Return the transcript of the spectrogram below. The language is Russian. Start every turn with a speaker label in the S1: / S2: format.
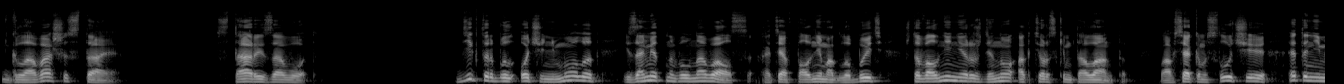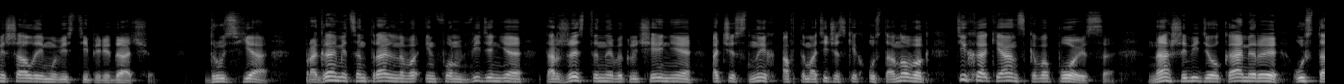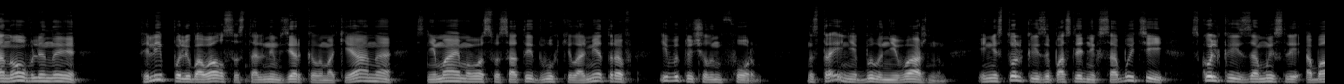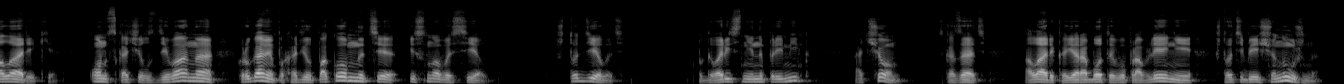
S1: Глава шестая. Старый завод. Диктор был очень молод и заметно волновался, хотя вполне могло быть, что волнение рождено актерским талантом. Во всяком случае, это не мешало ему вести передачу. Друзья, в программе Центрального информвидения торжественное выключение очистных автоматических установок Тихоокеанского пояса. Наши видеокамеры установлены... Филипп полюбовался стальным зеркалом океана, снимаемого с высоты двух километров, и выключил информ. Настроение было неважным, и не столько из-за последних событий, сколько из-за мыслей об Аларике. Он вскочил с дивана, кругами походил по комнате и снова сел. Что делать? Поговорить с ней напрямик? О чем? Сказать, «Аларика, я работаю в управлении, что тебе еще нужно?»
